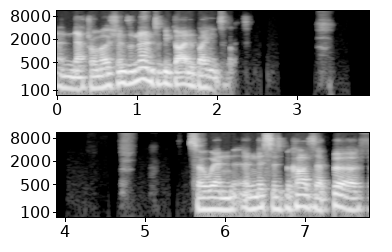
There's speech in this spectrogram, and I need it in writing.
and natural emotions, and then to be guided by intellect. So when and this is because at birth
